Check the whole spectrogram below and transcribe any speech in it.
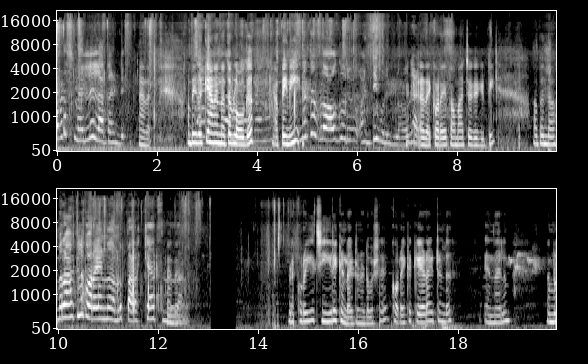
അവിടെ സ്മെല്ലില്ലാത്തതുണ്ട്. അതെ. അപ്പോൾ ഇതൊക്കെയാണ് ഇന്നത്തെ വ്ളോഗ്. അപ്പോൾ ഇനി വ്ളോഗ് ഒരു അടിപൊളി വ്ളോഗാണ്. അതെ കുറേ ടൊമാറ്റോ ഒക്കെ കിട്ടി. എന്താ മിറാക്കിൾ കുറേ നമ്മൾ പറക്കാത്തതാണ് ഇവിടെ കുറേ ചീരയൊക്കെ ഉണ്ടായിട്ടുണ്ട് കേട്ടോ. പക്ഷേ കുറേയൊക്കെ കേടായിട്ടുണ്ട്. എന്നാലും നമ്മൾ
